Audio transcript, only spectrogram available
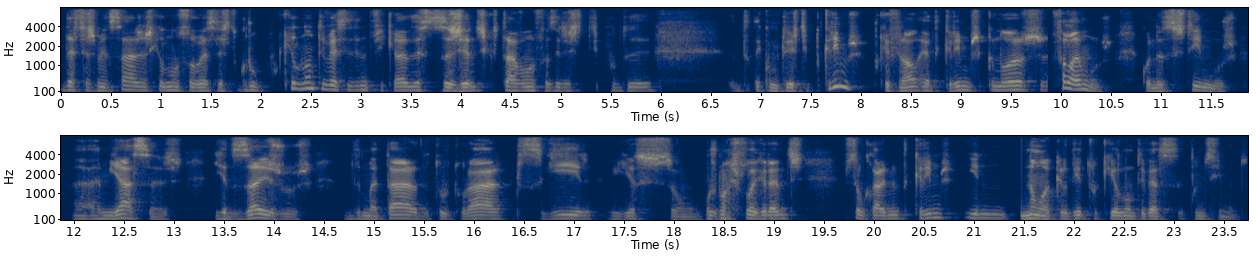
destas mensagens, que ele não soubesse deste grupo, que ele não tivesse identificado estes agentes que estavam a fazer este tipo de, de, cometer este tipo de crimes, porque afinal é de crimes que nós falamos. Quando assistimos a ameaças e a desejos de matar, de torturar, perseguir, e esses são os mais flagrantes, são claramente crimes e não acredito que ele não tivesse conhecimento.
